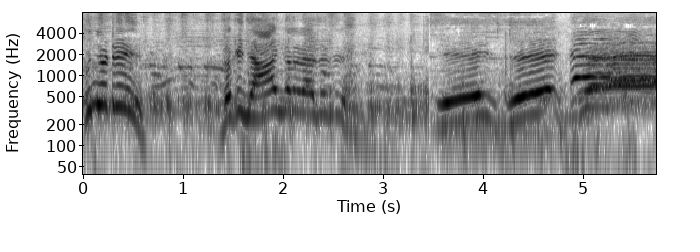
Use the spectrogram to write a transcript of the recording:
കുഞ്ഞുട്ടി ഇതൊക്കെ ഞാൻ ഏയ് ഏയ് ഏയ്.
